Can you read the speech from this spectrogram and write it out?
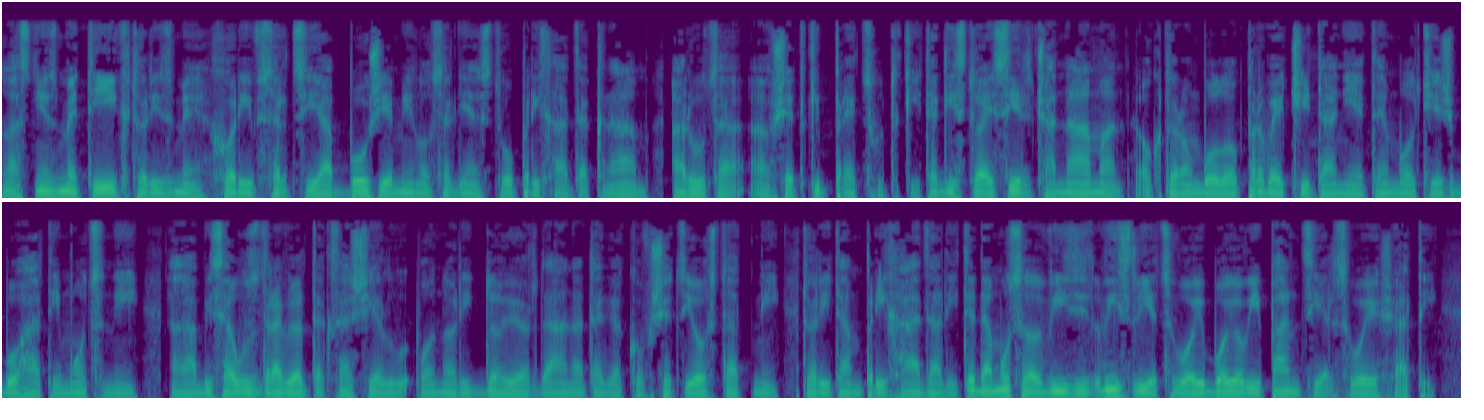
vlastne sme tí, ktorí sme chorí v srdci a Božie milosrdenstvo prichádza k nám a rúca všetky predsudky. Takisto aj Sirča Náman, o ktorom bolo prvé čítanie, ten bol tiež bohatý, mocný, ale aby sa uzdravil, tak sa šiel ponoriť do Jordána, tak ako všetci ostatní, ktorí tam prichádzali. Teda musel vyzlieť svoj bojový pancier, svoje šaty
